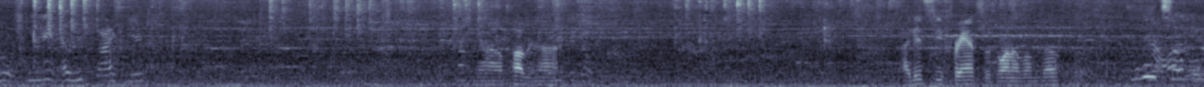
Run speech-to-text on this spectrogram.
oh, you need every five years. No, probably not. I did see France was one of them though. Maybe it's so cool.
